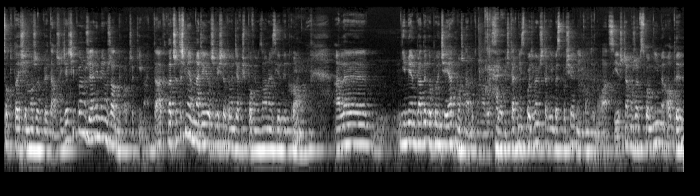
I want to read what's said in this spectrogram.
co tutaj się może wydarzyć. Ja Ci powiem, że ja nie miałem żadnych oczekiwań. Tak? Znaczy też miałem nadzieję oczywiście, że to będzie jakoś powiązane z jedynką, Mhm. ale nie miałem bladego pojęcia, jak można by to nawet zrobić. Tak nie spodziewałem się takiej bezpośredniej kontynuacji. Jeszcze może wspomnijmy o tym,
